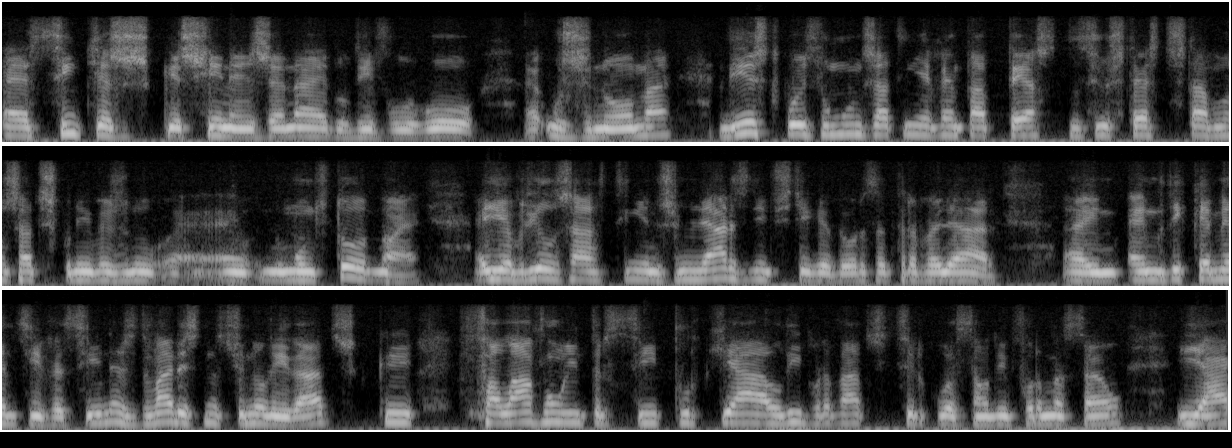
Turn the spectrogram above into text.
assim que, as, que a China em janeiro divulgou o genoma, dias depois o mundo já tinha inventado testes e os testes estavam já disponíveis no, no mundo todo, não é? Em abril já tínhamos milhares de investigadores a trabalhar em, em medicamentos e vacinas de várias nacionalidades que falavam entre si porque há liberdades de circulação de informação e há,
